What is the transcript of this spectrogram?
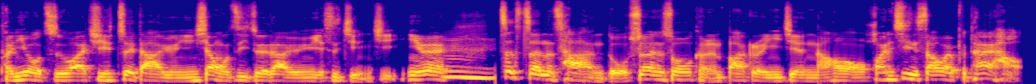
朋友之外，其实最大的原因，像我自己最大的原因也是经济，因为嗯。这真的差很多。虽然说可能八个人一间，然后环境稍微不太好，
